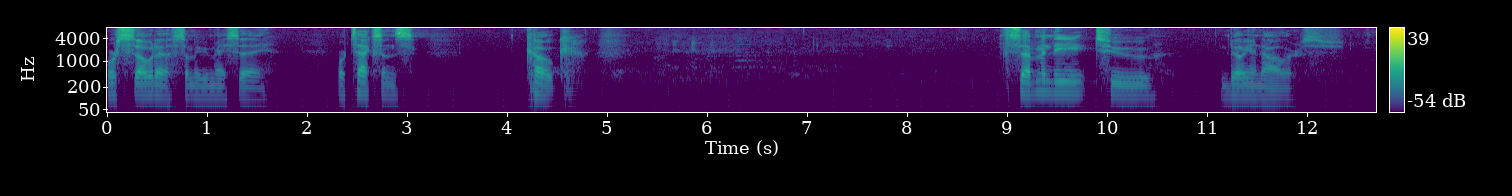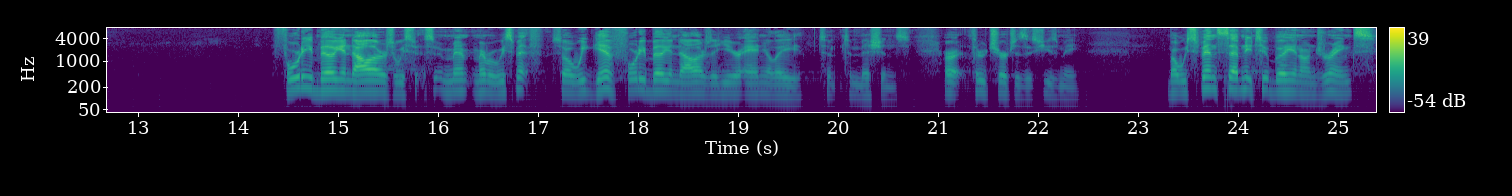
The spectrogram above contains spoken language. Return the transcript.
or soda, some of you may say, or Texans, Coke. $72 billion. $40 billion, we, remember, we spent, so we give $40 billion a year annually to, to missions, or through churches, excuse me. But we spend 72 billion on drinks,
